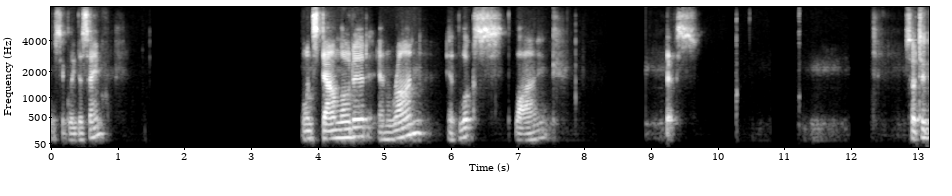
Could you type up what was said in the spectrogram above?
basically the same. Once downloaded and run, it looks like this. So to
